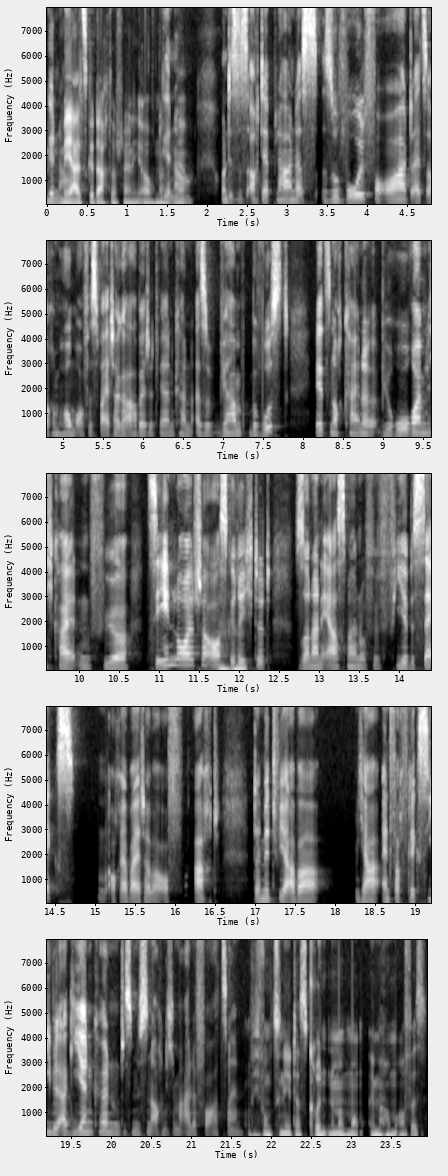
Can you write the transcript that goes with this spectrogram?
Genau. mehr als gedacht wahrscheinlich auch. Ne? Genau. Ja. Und es ist auch der Plan, dass sowohl vor Ort als auch im Homeoffice weitergearbeitet werden kann. Also wir haben bewusst jetzt noch keine Büroräumlichkeiten für zehn Leute ausgerichtet, sondern erstmal nur für vier bis sechs, auch erweiterbar auf acht, damit wir aber ja einfach flexibel agieren können und es müssen auch nicht immer alle vor Ort sein. Wie funktioniert das? Gründen im, Home- im Homeoffice?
